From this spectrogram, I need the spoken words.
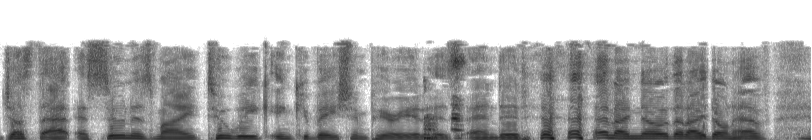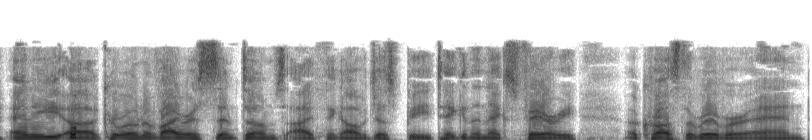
just that. As soon as my two week incubation period has ended, and I know that I don't have any uh, coronavirus symptoms, I think I'll just be taking the next ferry across the river and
